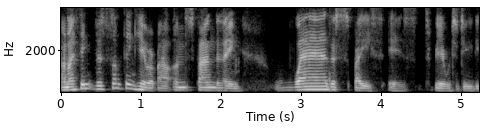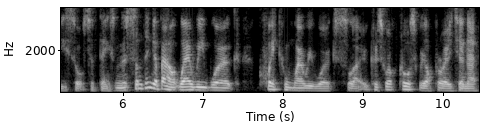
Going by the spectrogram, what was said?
And I think there's something here about understanding where the space is to be able to do these sorts of things. And there's something about where we work quick and where we work slow because of course we operate in a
